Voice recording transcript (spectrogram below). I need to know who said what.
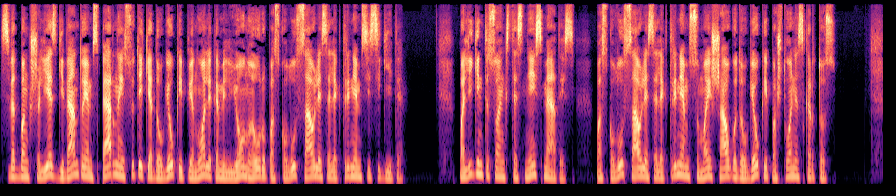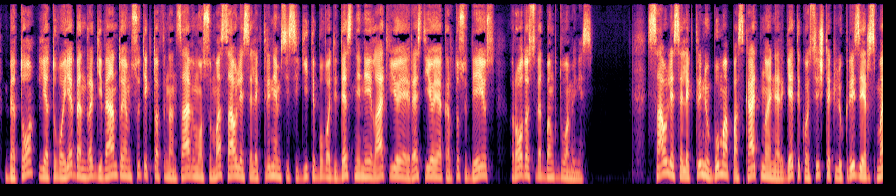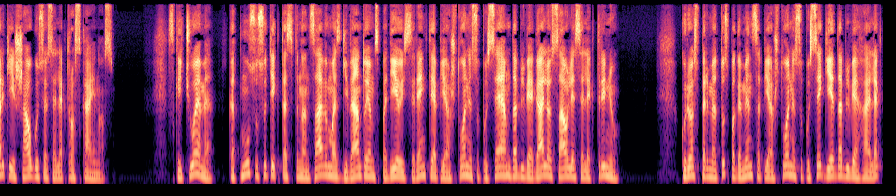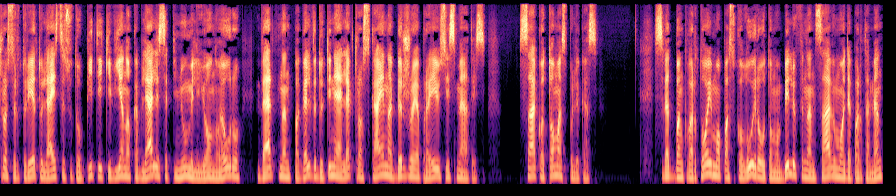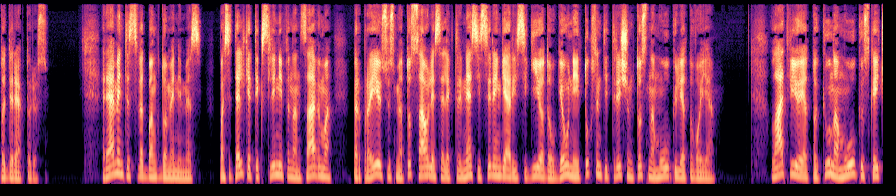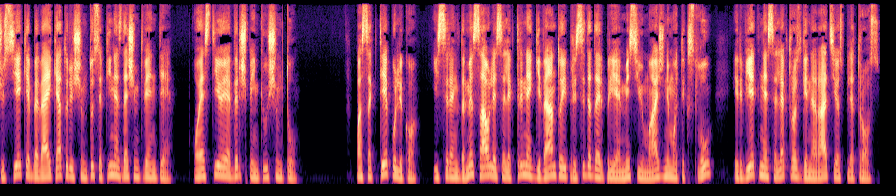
Speaker 1: Svetbank šalies gyventojams pernai suteikė daugiau kaip 11 milijonų eurų paskolų saulės elektrinėms įsigyti. Palyginti su ankstesniais metais, paskolų saulės elektrinėms suma išaugo daugiau kaip 8 kartus. Be to, Lietuvoje bendra gyventojams suteikto finansavimo suma saulės elektrinėms įsigyti buvo didesnė nei Latvijoje ir Estijoje kartu sudėjus, rodo Svetbank duomenys. Saulės elektrinių bumą paskatino energetikos išteklių krizė ir smarkiai išaugusios elektros kainos. Skaičiuojame, kad mūsų suteiktas finansavimas gyventojams padėjo įsirengti apie 8,5 MW galio saulės elektrinių, kurios per metus pagamins apie 8,5 GWh elektros ir turėtų leisti sutaupyti iki 1,7 milijonų eurų, vertinant pagal vidutinę elektros kainą biržoje praėjusiais metais, sako Tomas Pulikas. Svetbank vartojimo paskolų ir automobilių finansavimo departamento direktorius. Remiantis Svetbank duomenimis, pasitelkę tikslinį finansavimą, per praėjusius metus saulės elektrinės įsirengė ar įsigijo daugiau nei 1300 namų ūkių Lietuvoje. Latvijoje tokių namų ūkių skaičius siekia beveik 470 o Estijoje virš 500. Pasak Tėpuliko, įsirengdami saulės elektrinę gyventojai prisideda ir prie emisijų mažinimo tikslų ir vietinės elektros generacijos plėtros.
